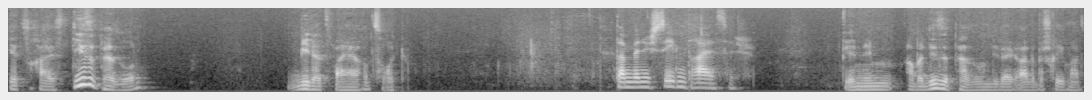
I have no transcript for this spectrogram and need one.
Jetzt reist diese Person wieder zwei Jahre zurück. Dann bin ich 37. Wir nehmen aber diese Person, die wir gerade beschrieben haben,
